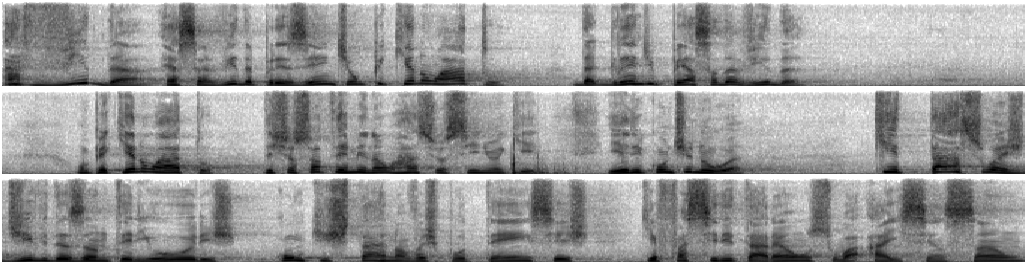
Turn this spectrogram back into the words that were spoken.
A vida, essa vida presente, é um pequeno ato da grande peça da vida. Um pequeno ato. Deixa eu só terminar o raciocínio aqui. E ele continua: quitar suas dívidas anteriores, conquistar novas potências que facilitarão sua ascensão,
